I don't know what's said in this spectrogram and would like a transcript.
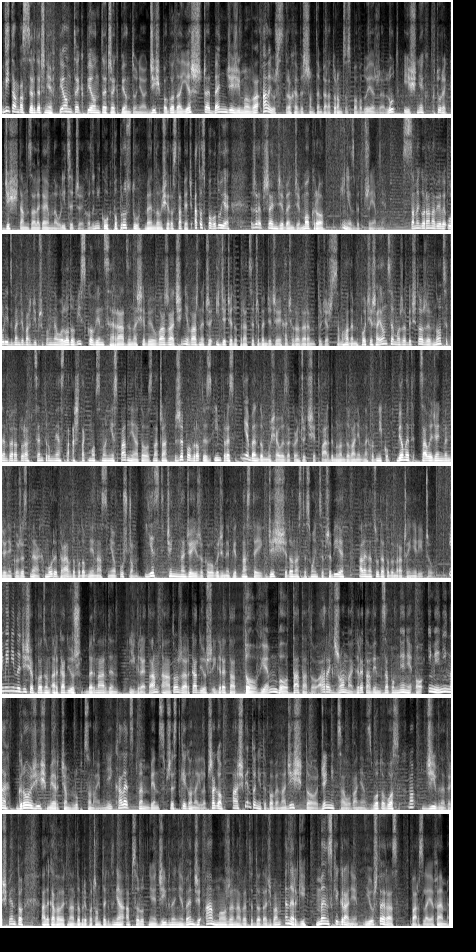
Witam Was serdecznie w piątek, piąteczek, piątunio. Dziś pogoda jeszcze będzie zimowa, ale już z trochę wyższą temperaturą, co spowoduje, że lód i śnieg, które gdzieś tam zalegają na ulicy czy chodniku, po prostu będą się roztapiać, a to spowoduje, że wszędzie będzie mokro i niezbyt przyjemnie. Z samego rana wiele ulic będzie bardziej przypominało lodowisko, więc radzę na siebie uważać. Nieważne, czy idziecie do pracy, czy będziecie jechać rowerem, tudzież samochodem. Pocieszające może być to, że w nocy temperatura w centrum miasta aż tak mocno nie spadnie, a to oznacza, że powroty z imprez nie będą musiały zakończyć się twardym lądowaniem na chodniku. Biometr cały dzień będzie niekorzystny, a chmury prawdopodobnie nas nie opuszczą. Jest cień nadziei, że koło godziny 15 gdzieś się do nas te słońce przebije, ale na cuda to bym raczej nie liczył. Imieniny dziś obchodzą Arkadiusz, Bernardyn i Greta, a to, że Arkadiusz i Greta to wiem, bo tata to Arek, żona Greta, więc zapomnienie o imieninach grozi śmiercią lub co najmniej kalectwem, więc wszystkiego najlepszego, a święto nietypowe na dziś to Dzień Całowania Złotowłosych. No, dziwne te święto, ale kawałek na dobry początek dnia absolutnie dziwny nie będzie, a może nawet dodać Wam energii. Męskie granie już teraz w Parsley FM.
